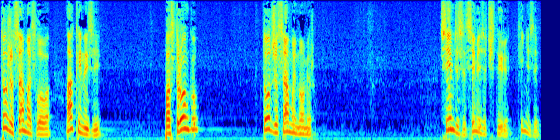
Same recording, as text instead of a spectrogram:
то же самое слово. Акинези. По стронгу тот же самый номер. 70-74. Кинезей.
